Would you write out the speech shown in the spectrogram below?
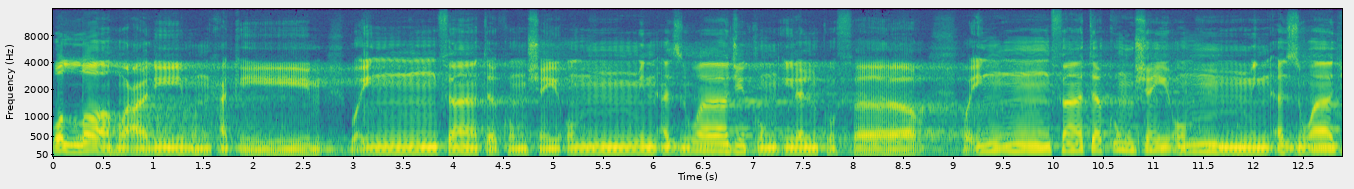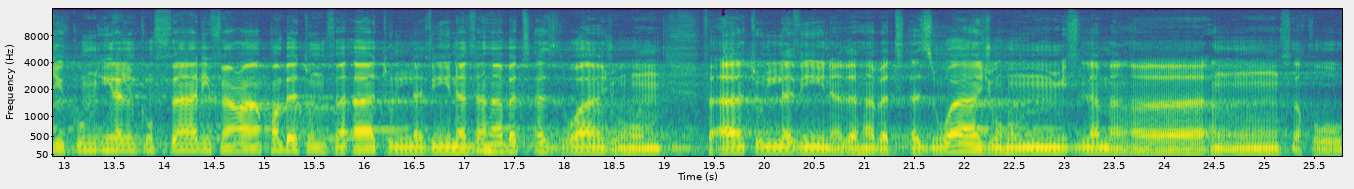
والله عليم حكيم. وإن فاتكم شيء من أزواجكم إلى الكفار. وإن فاتكم شيء من أزواجكم إلى الكفار فعاقبتم فآتوا الذين ذهبت أزواجهم. فآتوا الذين ذهبت أزواجهم مثل ما أنفقوا.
